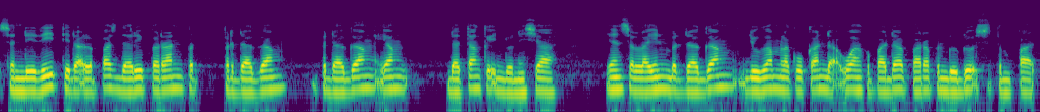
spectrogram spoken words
sendiri tidak lepas dari peran pedagang pedagang yang datang ke Indonesia yang selain berdagang juga melakukan dakwah kepada para penduduk setempat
